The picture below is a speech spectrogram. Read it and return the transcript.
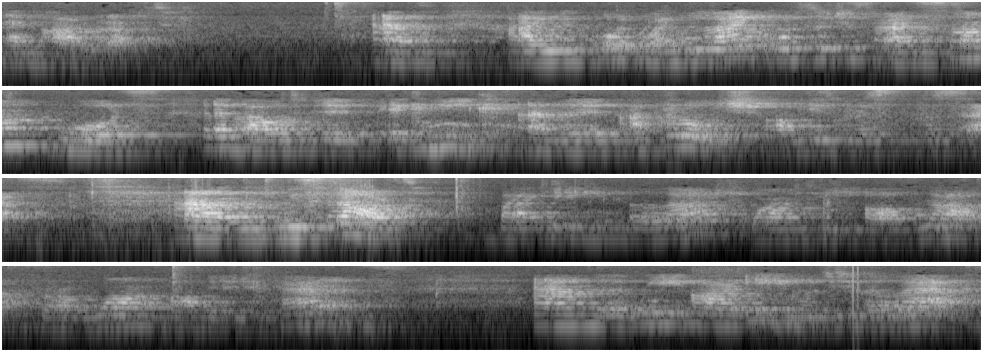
an allograft. And I would, I would like also to spend some words about the technique and the approach of this process. And we start by taking a large quantity of blood from one of the two parents, and we are able to collect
